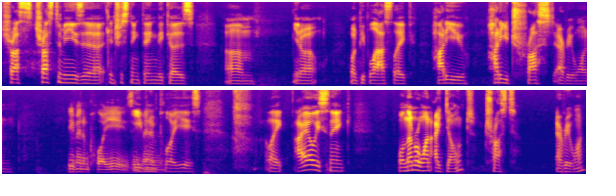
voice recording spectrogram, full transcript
trust trust to me is an interesting thing because, um, you know, when people ask like, how do you how do you trust everyone, Even employees. even employees? Like I always think, well, number one, I don't trust everyone.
